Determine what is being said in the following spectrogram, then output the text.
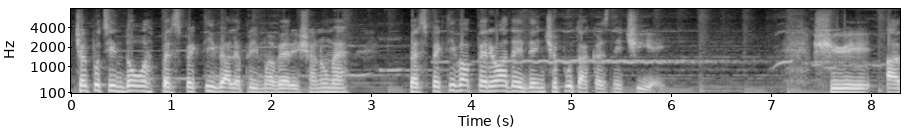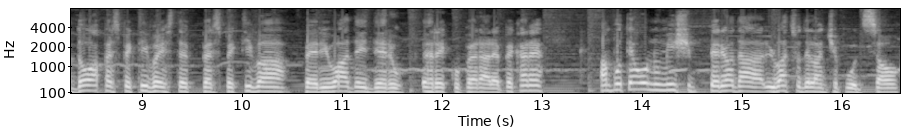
cel puțin două perspective ale primăverii și anume perspectiva perioadei de început a căsniciei. Și a doua perspectivă este perspectiva perioadei de recuperare, pe care am putea o numi și perioada luați-o de la început sau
